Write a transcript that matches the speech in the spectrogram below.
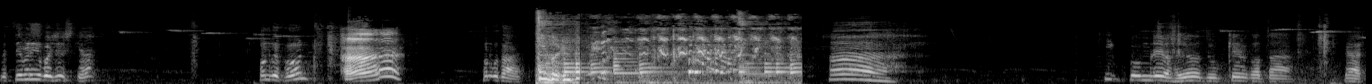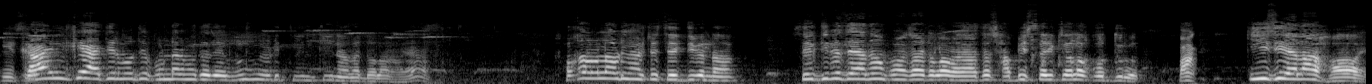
চিমড়ি বসিস কে ফোন ফোন। ফোন কোথায়? কি ভাইও দুঃখের কথা। হ্যাঁ? কালকে আজের মধ্যে ফোনটার মধ্যে দেখুন ওটি তিন তিন হাজার ডলার হয় হ্যাঁ? সকালবেলা ওটি মাস্টার চেক দিবেন না। চেক দিবে যে একদম পঞ্চাশ ডলার হয় আচ্ছা ছাব্বিশ তারিখ হলো কত দূরত কি যে এলা হয়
